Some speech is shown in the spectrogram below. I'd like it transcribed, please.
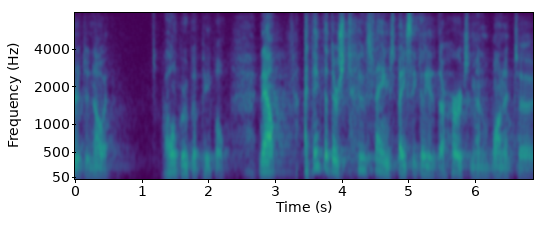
started to know it, a whole group of people. Now, I think that there's two things basically that the herdsmen wanted to,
